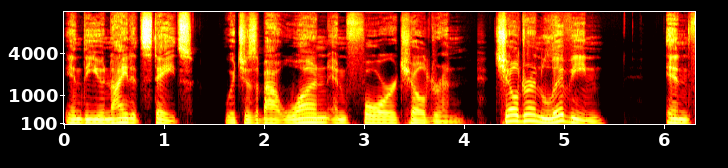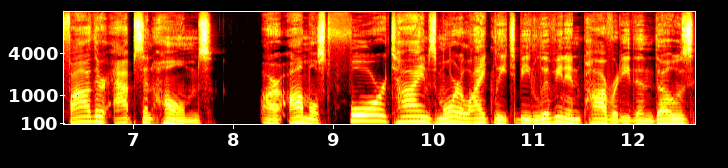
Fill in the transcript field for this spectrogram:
in the United States, which is about one in four children. Children living in father absent homes are almost four times more likely to be living in poverty than those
